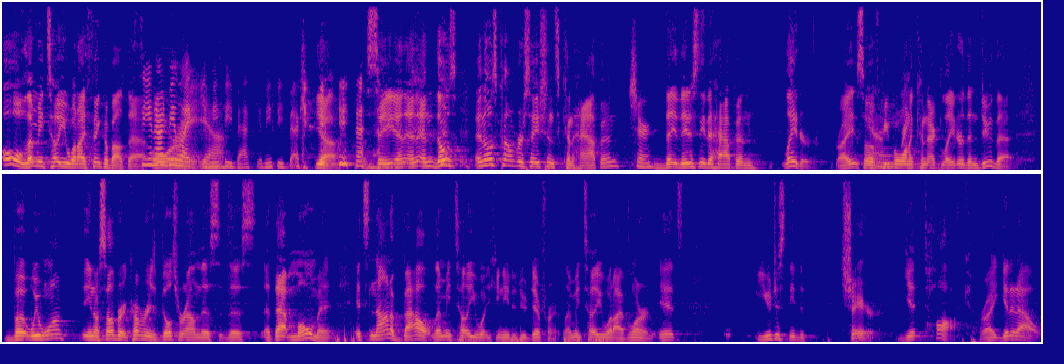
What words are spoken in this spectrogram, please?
oh, let me tell you what I think about that. See, and or, I'd be like, give yeah. me feedback, give me feedback. yeah. yeah. See, and, and, and those and those conversations can happen. Sure. They they just need to happen later, right? So yeah. if people right. want to connect later, then do that. But we want, you know, Celebrate Recovery is built around this, this, at that moment, it's not about, let me tell you what you need to do different. Let me tell you what I've learned. It's, you just need to share, get talk, right? Get it out.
